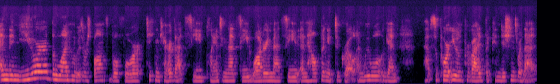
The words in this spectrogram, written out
and then you're the one who is responsible for taking care of that seed, planting that seed, watering that seed, and helping it to grow. And we will, again, support you and provide the conditions where that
